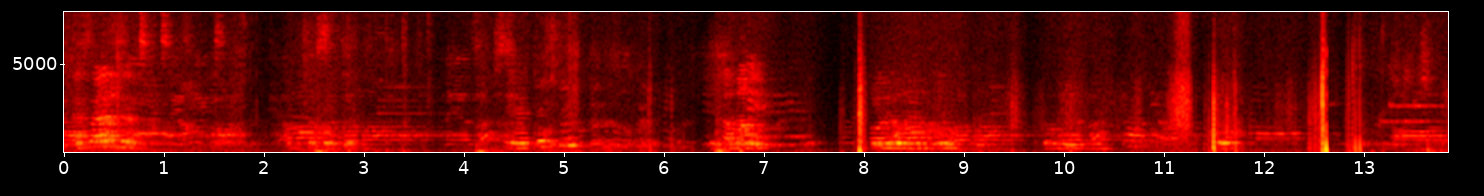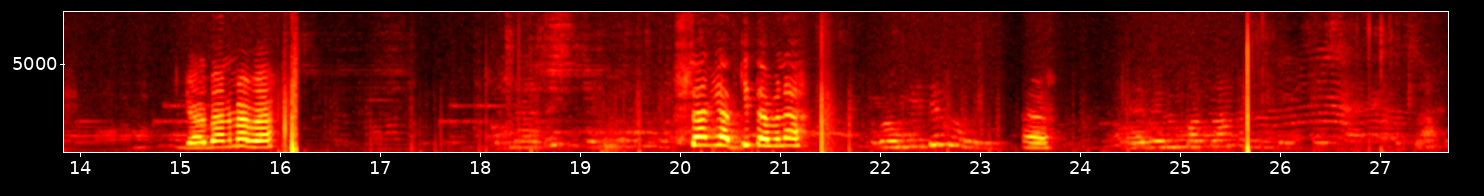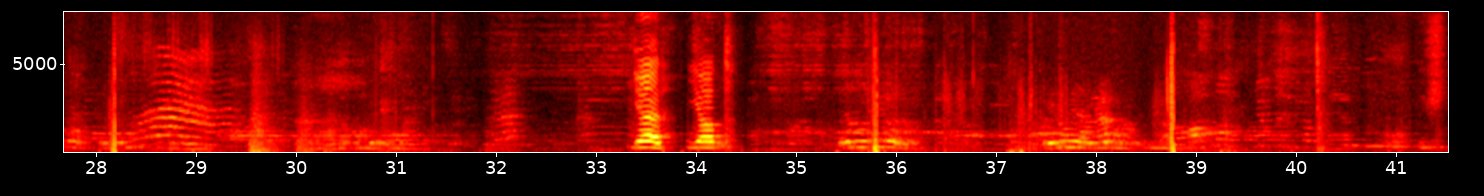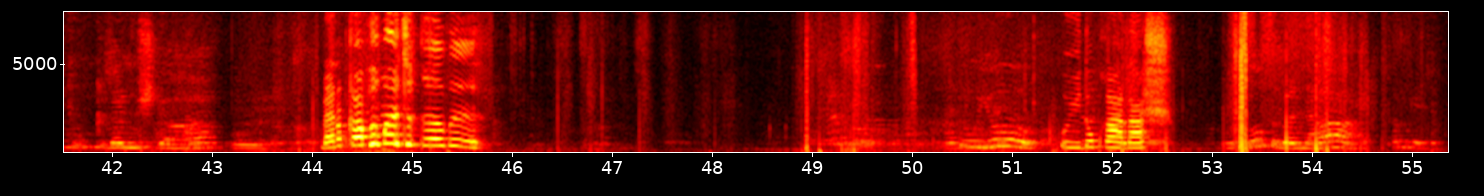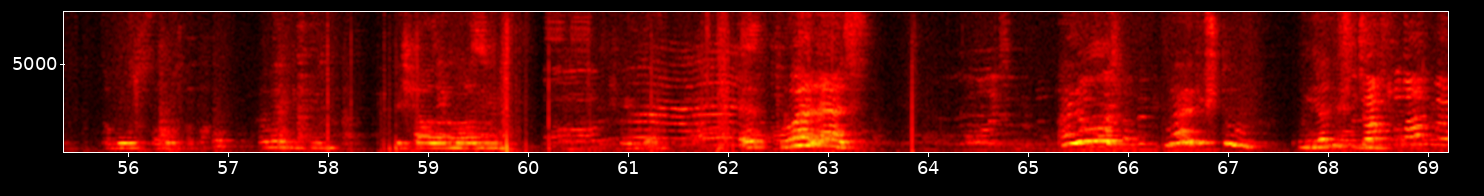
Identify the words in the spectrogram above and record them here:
Gel benim eve. Git evine. Tamam yedin mi? He. Ee, benim bıraktım. Gel yat. Ben uyuyorum. Ben uyandım. İş çok güzelmiş ya. Benim kapım açık kaldı. Hadi uyu. Uyudum kardeş. Ne oldu böyle ha? Tam gece. Sabah oldu sabah sabah. Hemen gideyim. Eşyalarımı alayım. Şeyden. E, Proeres. Hayır. Buraya düştüm. Kuyuya düştüm.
